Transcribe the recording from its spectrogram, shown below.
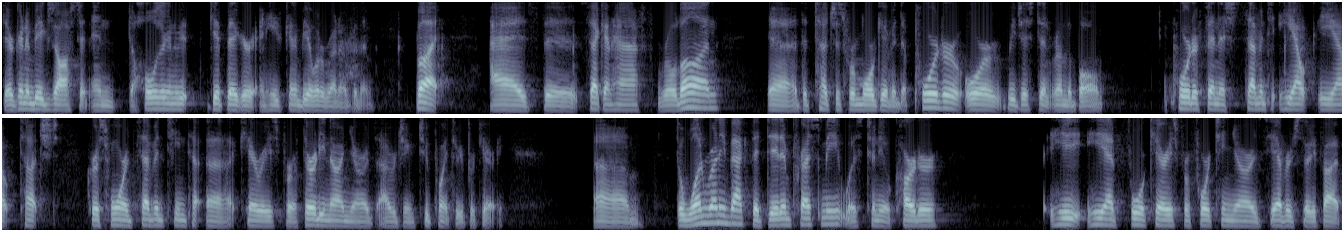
they're going to be exhausted and the holes are going to get bigger and he's going to be able to run over them. But as the second half rolled on, uh, the touches were more given to Porter or we just didn't run the ball. Porter finished 17, he out, he out touched Chris Warren 17 t- uh, carries for 39 yards, averaging 2.3 per carry. Um, the one running back that did impress me was Toneil Carter. He he had four carries for 14 yards. He averaged 35.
